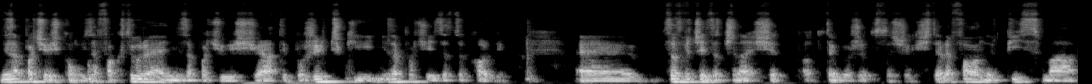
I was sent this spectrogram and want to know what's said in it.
Nie zapłaciłeś komuś za fakturę, nie zapłaciłeś raty pożyczki, nie zapłaciłeś za cokolwiek. E, zazwyczaj zaczyna się od tego, że dostajesz jakieś telefony, pisma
